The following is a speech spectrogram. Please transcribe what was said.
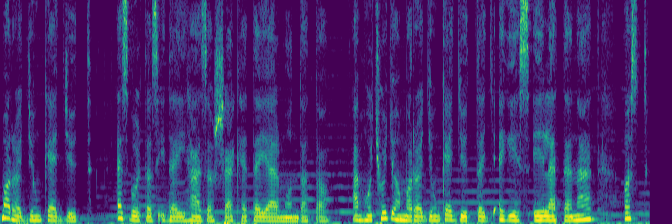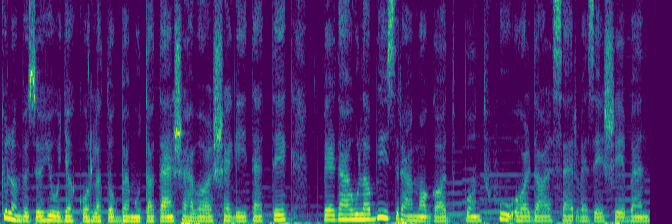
Maradjunk együtt. Ez volt az idei házasság hete jelmondata. Ám hogy hogyan maradjunk együtt egy egész életen át, azt különböző jó gyakorlatok bemutatásával segítették, például a bízrámagad.hu oldal szervezésében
